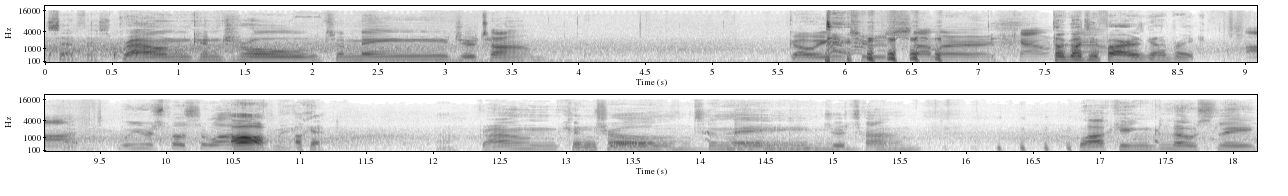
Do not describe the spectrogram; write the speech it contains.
Sad face. Ground control to Major Tom. Going to summer countdown. Don't go too far. It's gonna break. Uh, well, you were supposed to walk Oh, with me. okay. Ground control to Major Tom. Walking closely,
